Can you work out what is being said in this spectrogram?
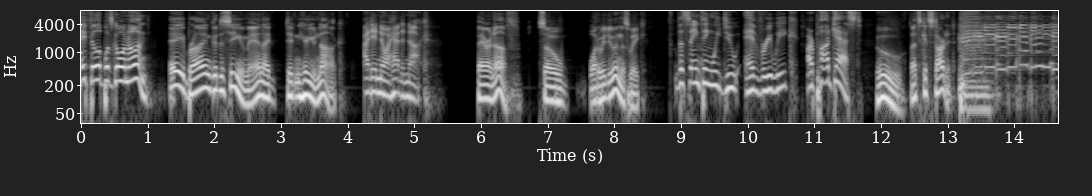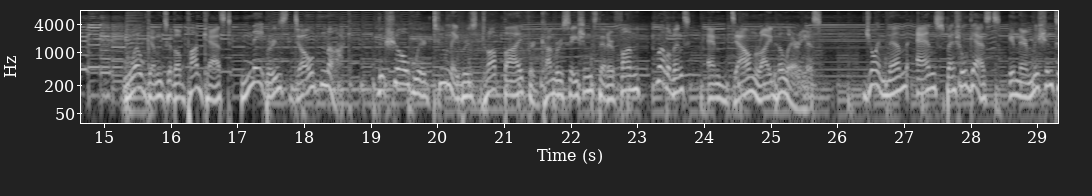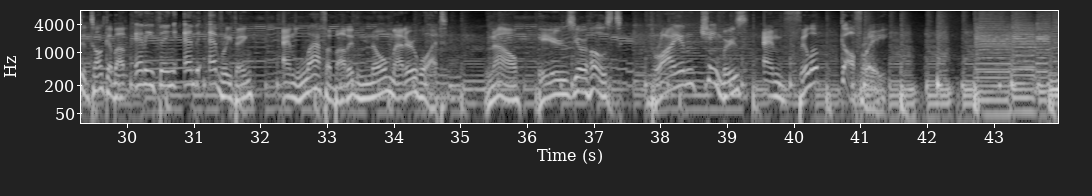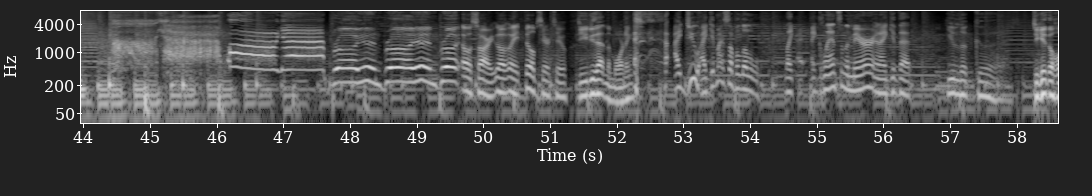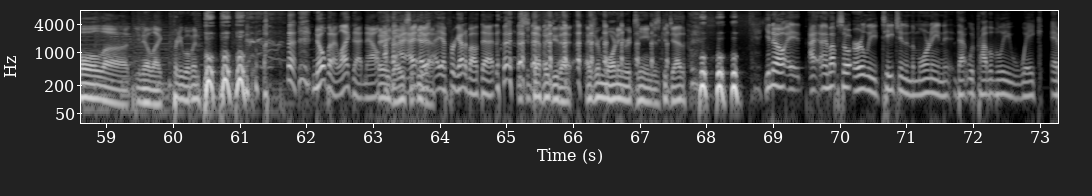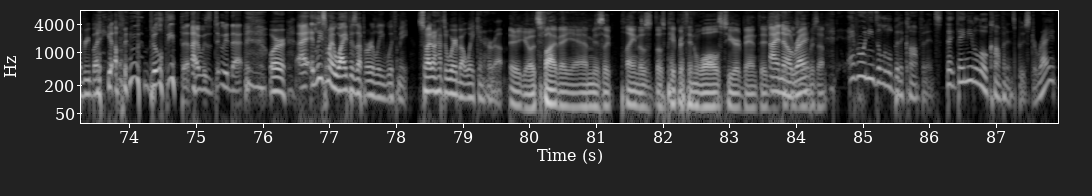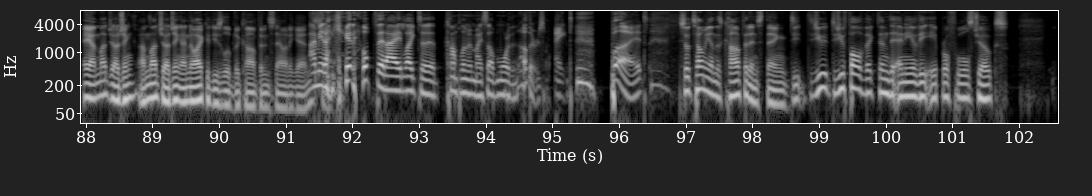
Hey, Philip, what's going on? Hey, Brian, good to see you, man. I didn't hear you knock. I didn't know I had to knock. Fair enough. So, what are we doing this week? The same thing we do every week our podcast. Ooh, let's get started. Welcome to the podcast Neighbors Don't Knock, the show where two neighbors drop by for conversations that are fun, relevant, and downright hilarious. Join them and special guests in their mission to talk about anything and everything and laugh about it no matter what. Now, here's your hosts, Brian Chambers and Philip Goffrey. Oh, yeah. Brian, Brian, Brian. Oh, sorry. Oh, wait. Philip's here too. Do you do that in the mornings? I do. I give myself a little, like, I, I glance in the mirror and I give that, you look good. do you give the whole, uh, you know, like Pretty Woman? no, but I like that now. There you go. You should I, do I- that. I, I forgot about that. you should definitely do that as your morning routine. Just get jazz. You know, I, I'm up so early teaching in the morning that would probably wake everybody up in the building that I was doing that. Or uh, at least my wife is up early with me, so I don't have to worry about waking her up. There you go. It's 5 a.m. Just like playing those those paper thin walls to your advantage. I know, right? Everyone needs a little bit of confidence. They, they need a little confidence booster, right? Hey, I'm not judging. I'm not judging. I know I could use a little bit of confidence now and again. I mean, I can't help that I like to compliment myself more than others might. But so tell me on this confidence thing. Did, did you did you fall victim to any of the April Fool's jokes?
